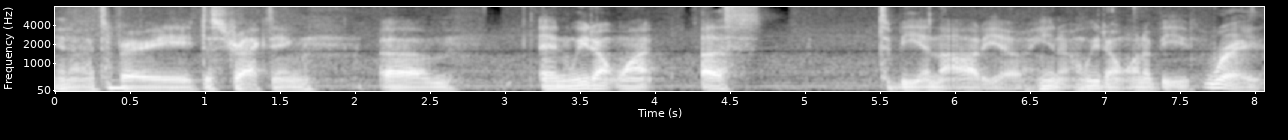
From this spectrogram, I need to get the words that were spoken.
you know, it's very distracting, um, and we don't want us to be in the audio. You know, we don't want to be. Right.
